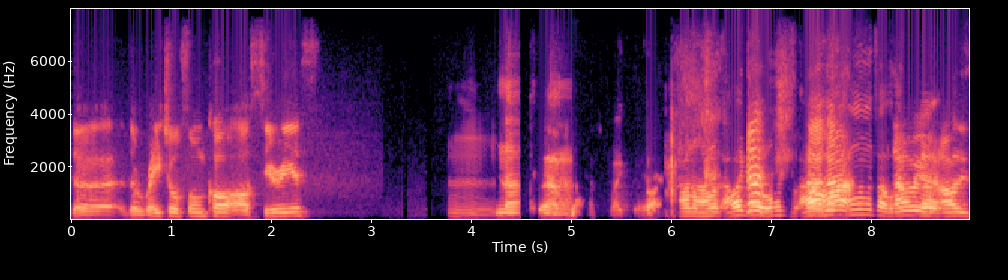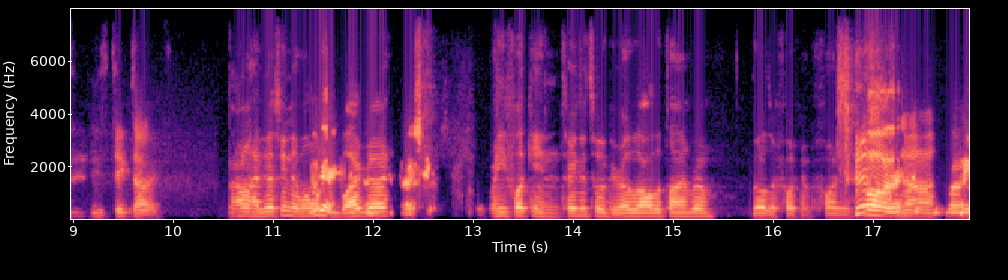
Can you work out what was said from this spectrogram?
the the Rachel phone call all serious? Hmm. No, um, like that. I don't know. I, I like the ones. I, Nah, I, nah, I, ones I, like, Now we got uh, all these these TikToks. I don't know. Have you ever seen the one with the black guy where he fucking turns into a gorilla all the time, bro? Those are fucking funny. Oh, that's Nah. funny.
